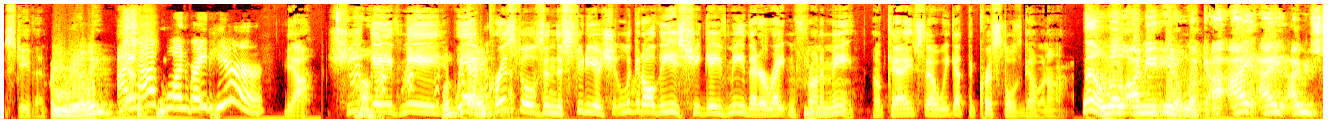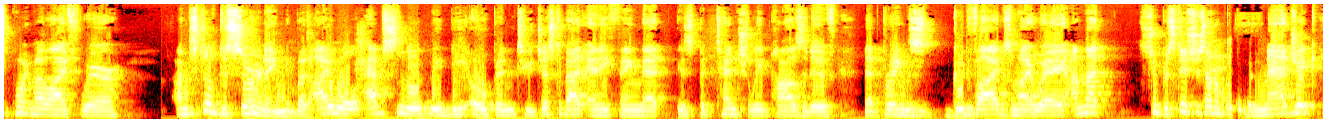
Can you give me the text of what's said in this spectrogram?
Steven. Are you really? I have one right here. Yeah. She gave me, we Okay. have crystals in the studio. She, look at all these she gave me that are right in front of me. Okay. So we got the crystals going on. Well, well, I mean, you know, look, I, I, I reached a point in my life where I'm still discerning, but I will absolutely be open to just about anything that is potentially positive, that brings good vibes my way. I'm not superstitious. I don't believe in magic.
